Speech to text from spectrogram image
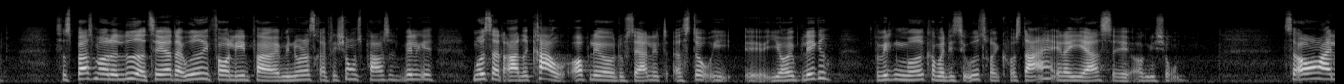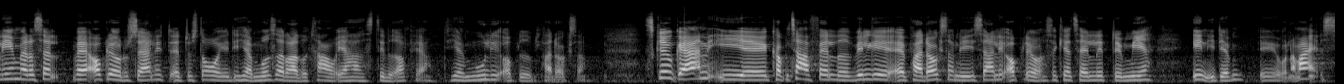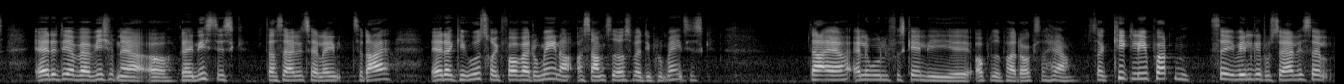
Så spørgsmålet lyder til jer derude, I får lige et par minutters refleksionspause. Hvilke modsatrettede krav oplever du særligt at stå i øh, i øjeblikket, På hvilken måde kommer de til udtryk hos dig eller i jeres øh, organisation? Så overvej lige med dig selv, hvad oplever du særligt, at du står i de her modsatrettede krav, jeg har stillet op her. De her mulige oplevede paradoxer. Skriv gerne i øh, kommentarfeltet, hvilke af paradoxerne I særligt oplever, så kan jeg tale lidt øh, mere ind i dem øh, undervejs. Er det det at være visionær og realistisk, der særligt taler ind til dig? Er det at give udtryk for, hvad du mener, og samtidig også være diplomatisk? Der er alle mulige forskellige øh, oplevede paradoxer her. Så kig lige på dem, se hvilke du særligt selv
